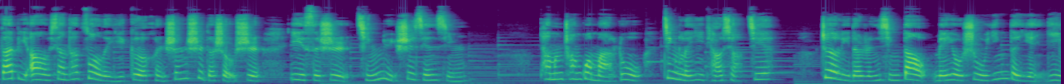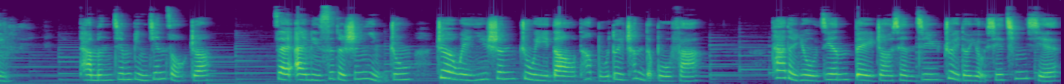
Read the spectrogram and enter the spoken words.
法比奥向她做了一个很绅士的手势，意思是请女士先行。他们穿过马路，进了一条小街。这里的人行道没有树荫的掩映。他们肩并肩走着，在爱丽丝的身影中，这位医生注意到他不对称的步伐。他的右肩被照相机坠得有些倾斜，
